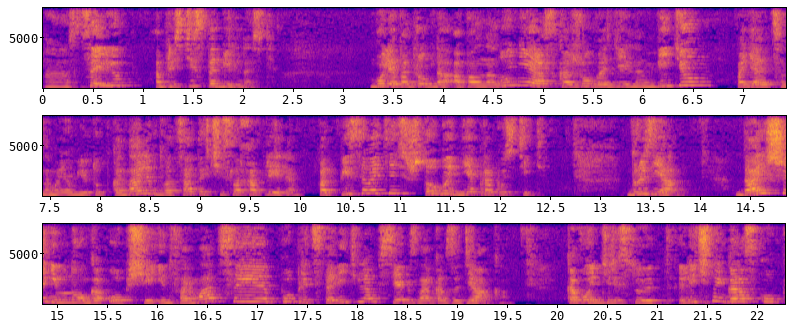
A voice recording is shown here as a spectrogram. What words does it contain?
э, с целью обрести стабильность. Более подробно о полнолунии расскажу в отдельном видео, появится на моем YouTube-канале в 20 числах апреля. Подписывайтесь, чтобы не пропустить. Друзья, дальше немного общей информации по представителям всех знаков зодиака. Кого интересует личный гороскоп,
